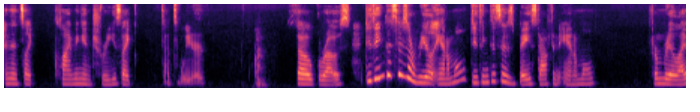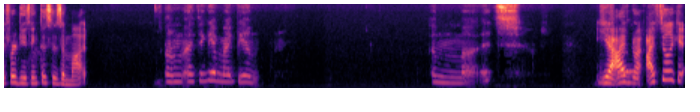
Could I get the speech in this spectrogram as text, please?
and it's like climbing in trees, like, that's weird. So gross. Do you think this is a real animal? Do you think this is based off an animal from real life, or do you think this is a mutt? Um, I think it might be a a mutt. Yeah, I've no. I feel like it,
